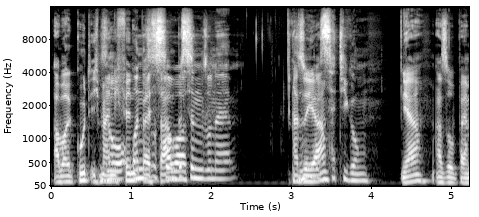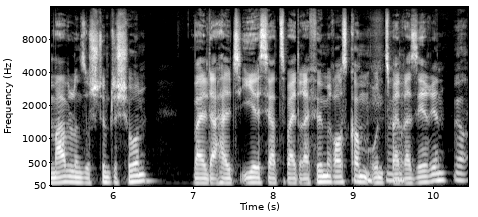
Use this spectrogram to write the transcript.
aber gut, ich meine, so ich finde und bei es ist Star so ein Wars. bisschen so eine, Also so eine ja, Sättigung. ja, also bei Marvel und so stimmt es schon, weil da halt jedes Jahr zwei, drei Filme rauskommen und zwei, Ja. drei Serien. Ja,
